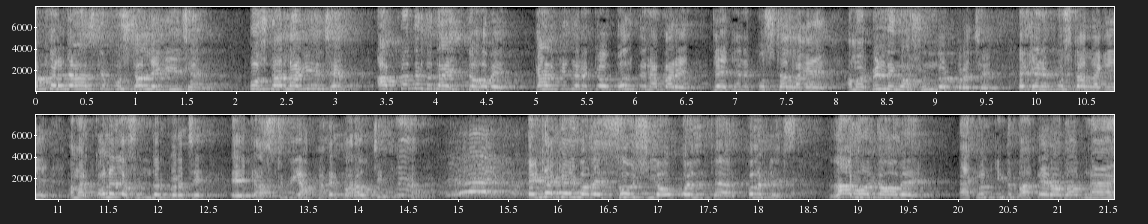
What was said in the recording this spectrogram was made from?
আপনারা যারা আজকে পোস্টার লাগিয়েছেন পোস্টার লাগিয়েছেন, আপনাদের তো দায়িত্ব হবে কালকে যেন কেউ বলতে না পারে যে এখানে পোস্টার লাগিয়ে আমার বিল্ডিং অসুন্দর করেছে, এখানে পোস্টার লাগিয়ে আমার কলেজ অসুন্দর করেছে, এই কাজটুকু আপনাদের করা উচিত না? এটাকেই বলে সোশিও ওয়েলফেয়ার পলিটিক্স লাভ হতে হবে। এখন কিন্তু ভাতের অভাব নাই।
